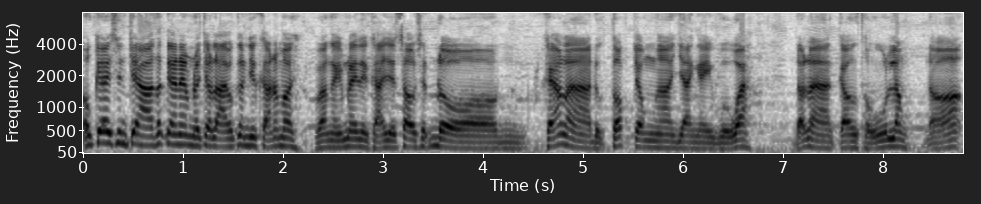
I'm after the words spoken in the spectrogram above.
Ok, xin chào tất cả anh em đã trở lại với kênh Duy Khải Nam ơi. Và ngày hôm nay thì Khải sẽ sau sẽ đồ khá là được tốt trong à, vài ngày vừa qua. Đó là cầu thủ Long, Đó,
